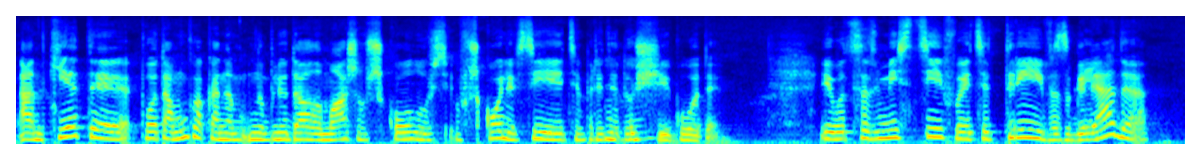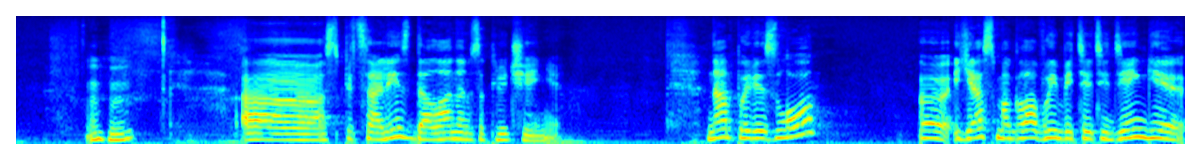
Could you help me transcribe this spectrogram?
анкеты по тому, как она наблюдала Машу в, школу, в школе все эти предыдущие годы. И вот совместив эти три взгляда, Мгм. а, специалист дала нам заключение. Нам повезло, э, я смогла выбить эти деньги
